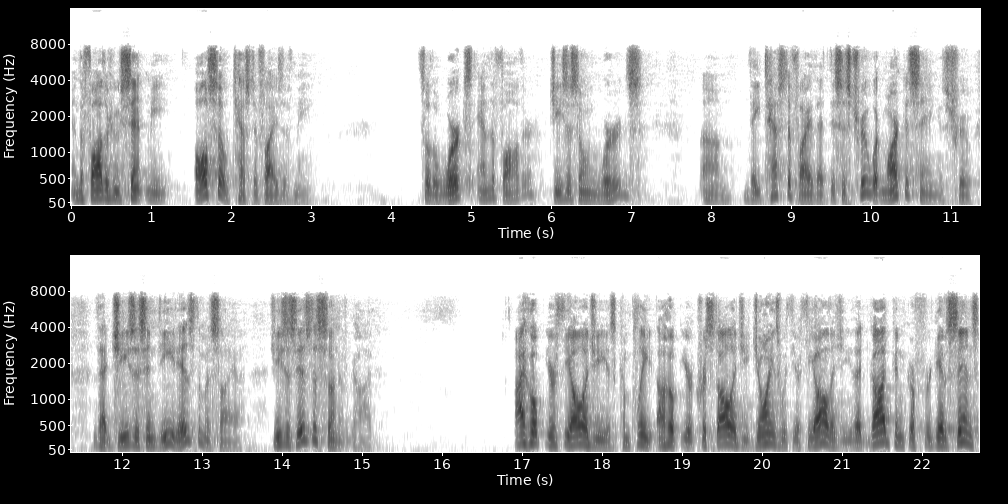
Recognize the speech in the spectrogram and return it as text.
the Father who sent me also testifies of me. So the works and the Father, Jesus' own words, um, they testify that this is true. What Mark is saying is true. That Jesus indeed is the Messiah. Jesus is the Son of God. I hope your theology is complete. I hope your Christology joins with your theology that God can forgive sins,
